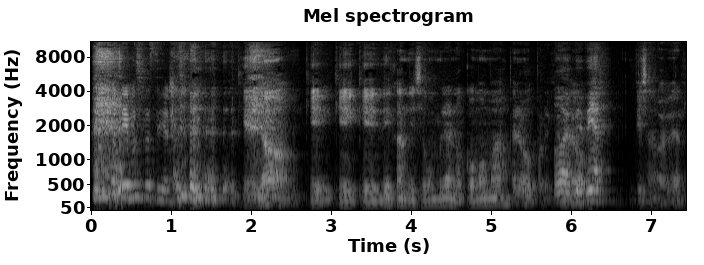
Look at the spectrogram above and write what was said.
podemos? Que no, que, que, que dejan de decir, "Bueno, mira, no como más, pero por ejemplo. É beber. Empiezan a beber.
